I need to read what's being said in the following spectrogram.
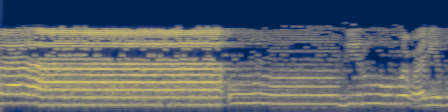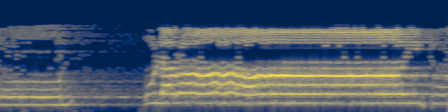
عما أنذروا معرضون قل رأيتم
